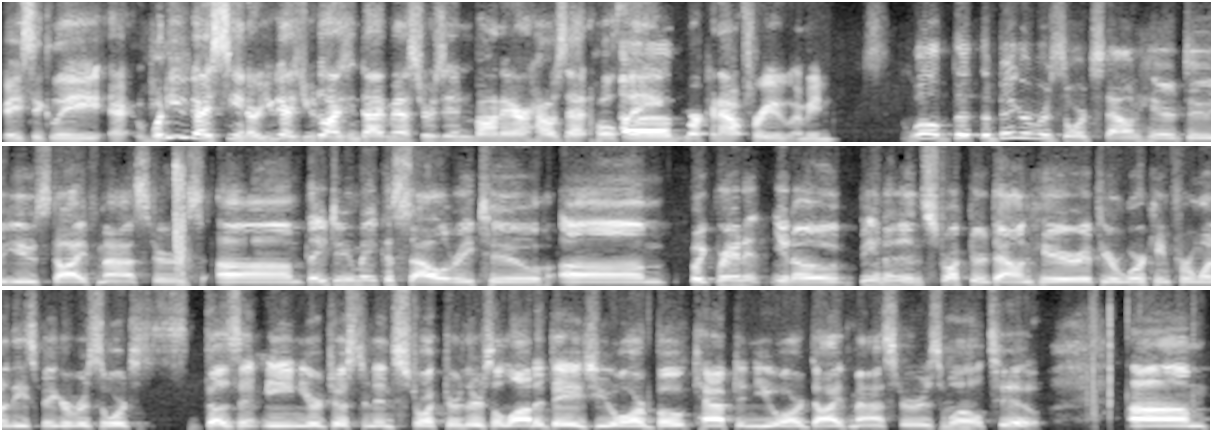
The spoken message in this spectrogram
basically, uh, what are you guys seeing? Are you guys utilizing dive masters in Bonaire? How's that whole thing uh, working out for you? I mean, well, the, the bigger resorts down here do use dive masters. Um, they do make a salary too. Um, but granted, you know, being an instructor down here, if you're working for one of these bigger resorts, doesn't mean you're just an instructor. There's a lot of days you are boat captain, you are dive master as mm-hmm. well too. Um,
